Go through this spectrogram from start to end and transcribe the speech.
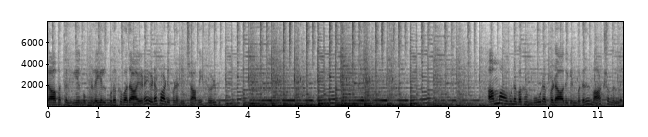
லாபத்தில் இயங்கும் நிலையில் முடக்குவதா என எடப்பாடி பழனிசாமி கேள்வி. அம்மா உணவகம் மூடப்படாது என்பதில் மாற்றமில்லை.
